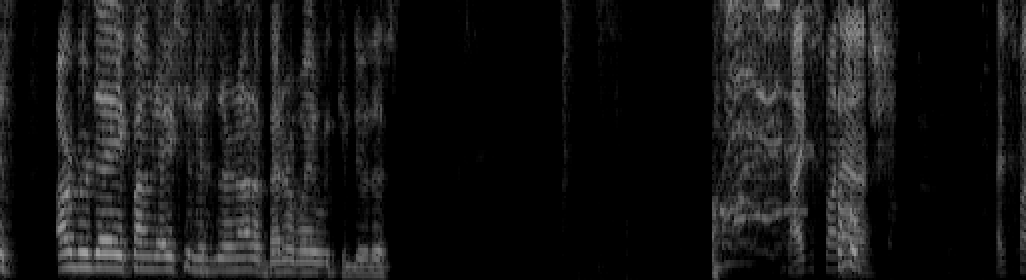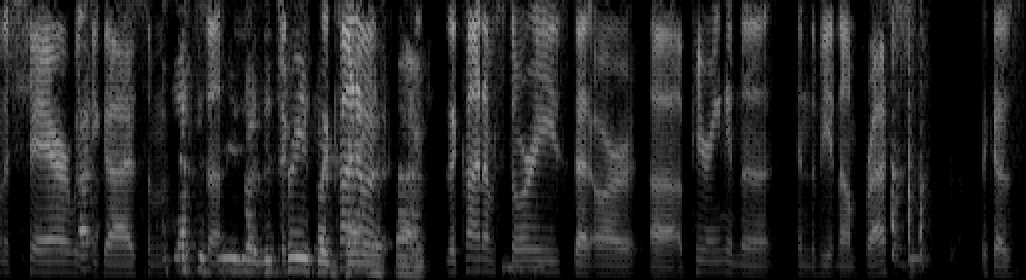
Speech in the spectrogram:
Is, Arbor Day Foundation, is there not a better way we can do this? I just want Oh, to. I just want to share with I- you guys some Yes, the some- trees are the trees the are kind of- back. the kind of stories that are uh, appearing in the in the Vietnam press because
